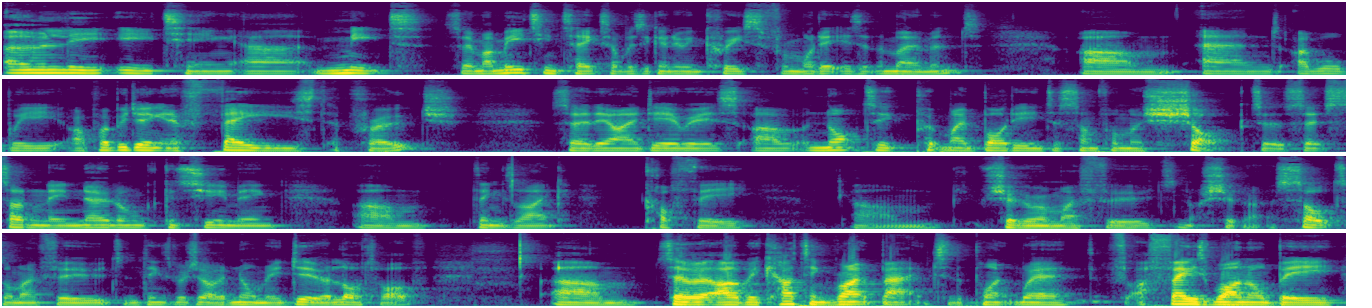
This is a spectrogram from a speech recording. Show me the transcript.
only eating uh, meat. So my meat intake's obviously going to increase from what it is at the moment, um, and I will be I'll probably be doing it in a phased approach. So the idea is uh, not to put my body into some form of shock, to, so it's suddenly no longer consuming um, things like coffee, um, sugar on my foods, not sugar, salts on my foods, and things which I would normally do a lot of. Um, so I'll be cutting right back to the point where phase one will be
